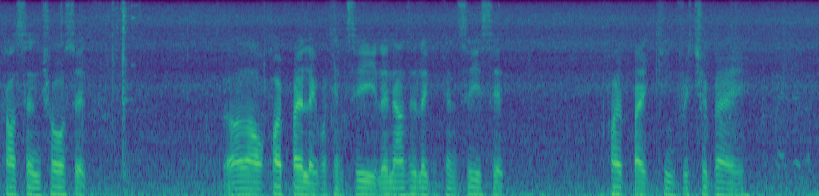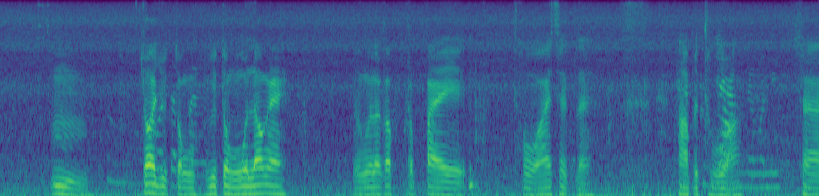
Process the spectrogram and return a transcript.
เข้าเซ็นทรัลเสร็จ แล้วเราค่อยไปเลกแมคเคนซี่เล่นน้ำที่เลกแมคเคนซี่เสร็จ ค่อยไป Kingfisher Bay อืม ก็อยู่ตรงอยู่ตรงนู้นแล้วไงตรงนู้นแล้วก็ก็ไปทัวร์ให้เสร็จเลย พาไปทัวร์ใช่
